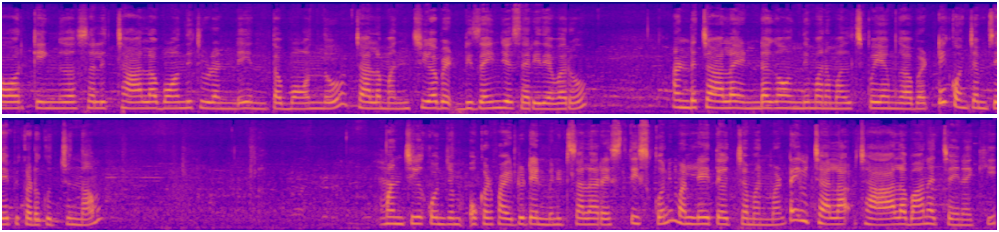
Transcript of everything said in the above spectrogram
పార్కింగ్ అసలు చాలా బాగుంది చూడండి. ఎంత బాగుందో. చాలా మంచిగా డిజైన్ చేశారు ఇది ఎవరో. అండ్ చాలా ఎండగా ఉంది. మనం అలసిపోయాం కాబట్టి కొంచెం సేపు ఇక్కడ కూర్చుందాం. మంచిగా కొంచెం ఒక ఫైవ్ టు టెన్ మినిట్స్ అలా రెస్ట్ తీసుకొని మళ్ళీ అయితే వచ్చామన్నమాట. ఇవి చాలా చాలా బాగా నచ్చాయి నాకు.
